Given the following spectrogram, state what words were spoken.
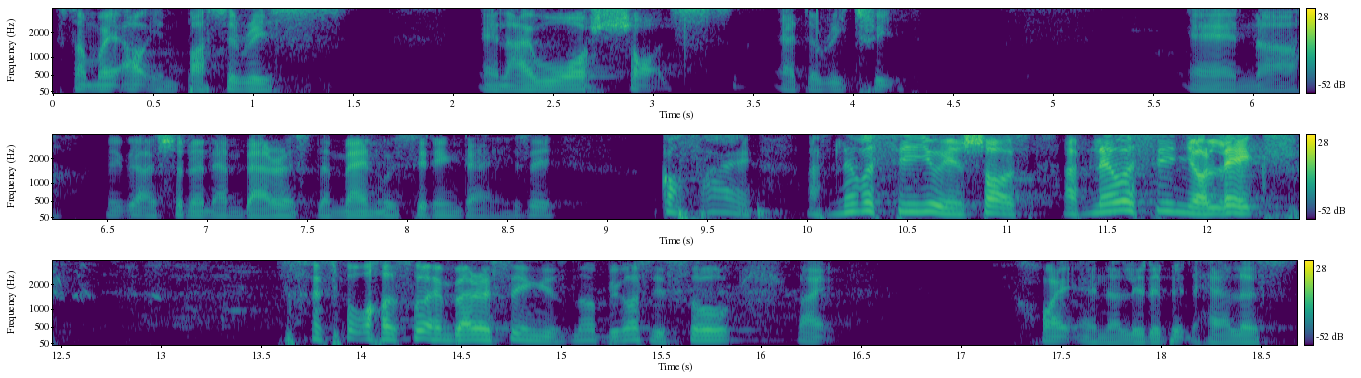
somewhere out in Pasir and I wore shorts at the retreat. And uh, maybe I shouldn't embarrass the man who's sitting there. He said, Gofai, I've never seen you in shorts. I've never seen your legs. so, so was so embarrassing. It's not because it's so like white and a little bit hairless.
